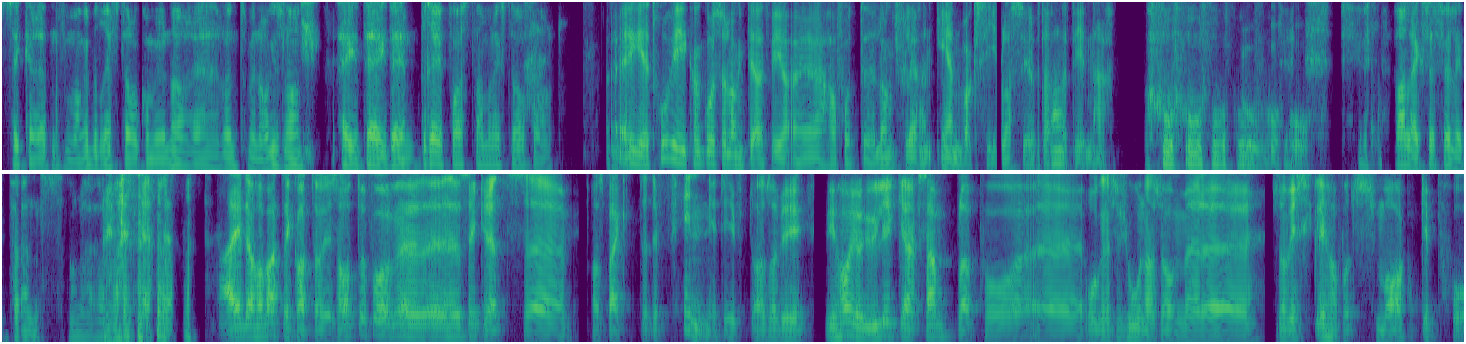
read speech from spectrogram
sikkerheten for mange bedrifter og kommuner eh, rundt om i Norges land. Jeg, det, det, er en drøy påstand, men jeg står for den. Jeg tror vi kan gå så langt til at vi eh, har fått langt flere enn én vaksineplass i løpet av denne tiden her. Alex er full i pønns. Nei, det har vært en katalysator for uh, sikkerhetsaspektet, uh, definitivt. Altså, vi, vi, har jo ulike eksempler på uh, organisasjoner som, som, virkelig har fått smake på,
